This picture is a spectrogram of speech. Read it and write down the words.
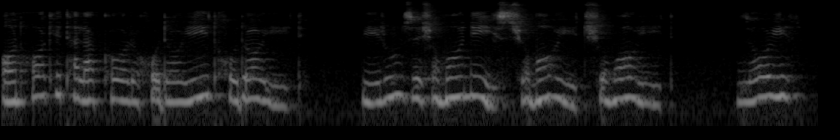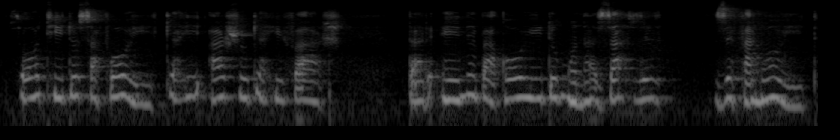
آنها که طلبکار خدایید خدایید. بیرون ز شما نیست شمایید شمایید. زایید ذاتید و صفایید گهی عرش و گهی فرش. در عین بقایید و منزه ز فنایید.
